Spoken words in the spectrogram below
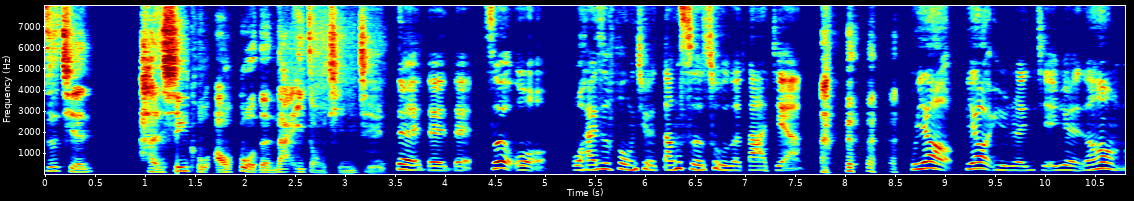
之前很辛苦熬过的那一种情节，对对对，所以我。我还是奉劝当社畜的大家，不要不要与人结怨。然后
